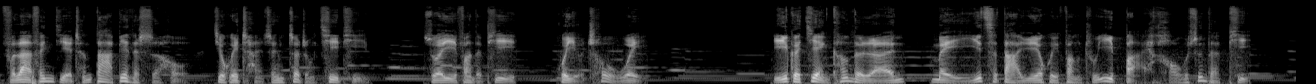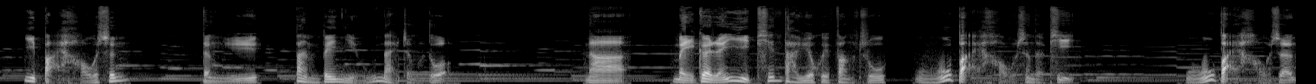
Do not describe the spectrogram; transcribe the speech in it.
腐烂分解成大便的时候，就会产生这种气体，所以放的屁会有臭味。一个健康的人每一次大约会放出一百毫升的屁，一百毫升等于半杯牛奶这么多。那每个人一天大约会放出五百毫升的屁，五百毫升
